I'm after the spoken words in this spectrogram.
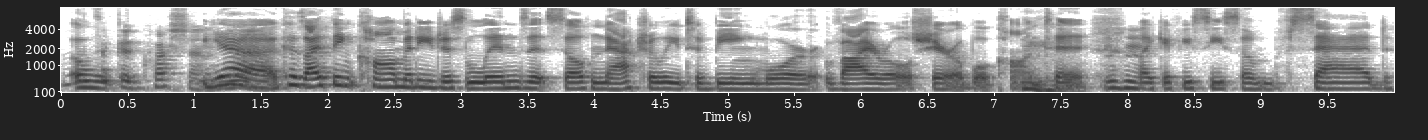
That's a good question. yeah, because I think comedy just lends itself naturally to being more viral, shareable content. Mm-hmm. Mm-hmm. Like if you see some sad,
